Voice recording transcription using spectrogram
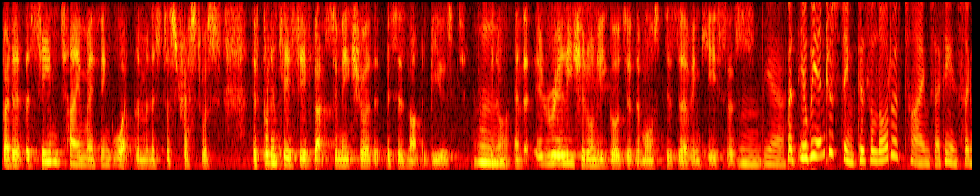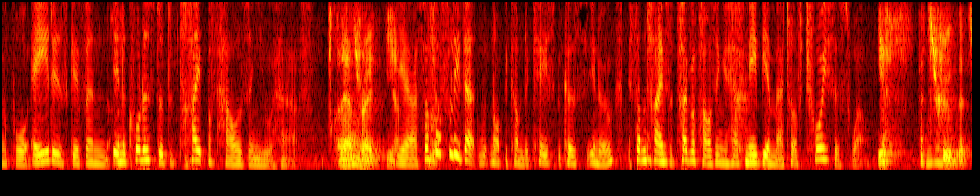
But at the same time, I think what the minister stressed was they've put in place safeguards to make sure that this is not abused, mm. you know, and that it really should only go to the most deserving cases. Mm, yeah. But it'll be interesting because a lot of times, I think in Singapore, aid is given in accordance to the type of housing you have. That's right. Yeah. Yeah. So yeah. hopefully that would not become the case because, you know, sometimes the type of housing you have may be a matter of choice as well. Yes, that's yeah. true. That's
